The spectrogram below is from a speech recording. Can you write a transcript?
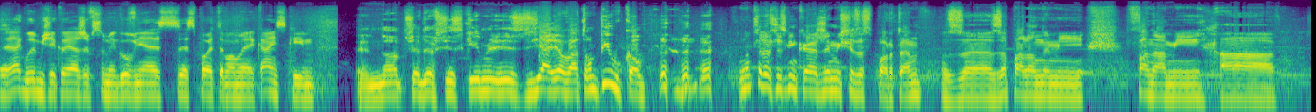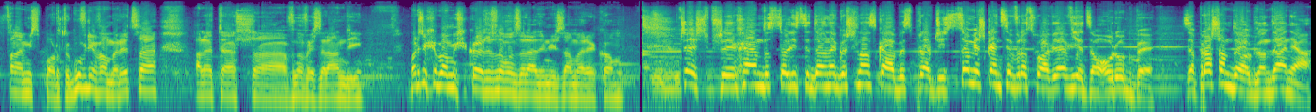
Jakby mi się kojarzy w sumie głównie ze sportem amerykańskim. No przede wszystkim z jajowatą piłką. No przede wszystkim kojarzy mi się ze sportem, z zapalonymi fanami, a fanami sportu, głównie w Ameryce, ale też e, w Nowej Zelandii. Bardziej chyba mi się kojarzy z Nową Zelandią niż z Ameryką. Cześć, przyjechałem do stolicy Dolnego Śląska, aby sprawdzić, co mieszkańcy Wrocławia wiedzą o rugby. Zapraszam do oglądania.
